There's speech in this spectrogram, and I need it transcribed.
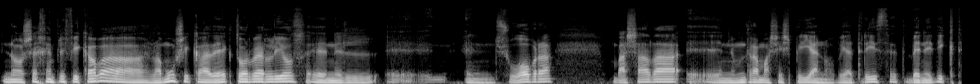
nos ejemplificaba la música de Héctor Berlioz en, el, en su obra basada en un drama shakespeariano, Beatriz et Benedict,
